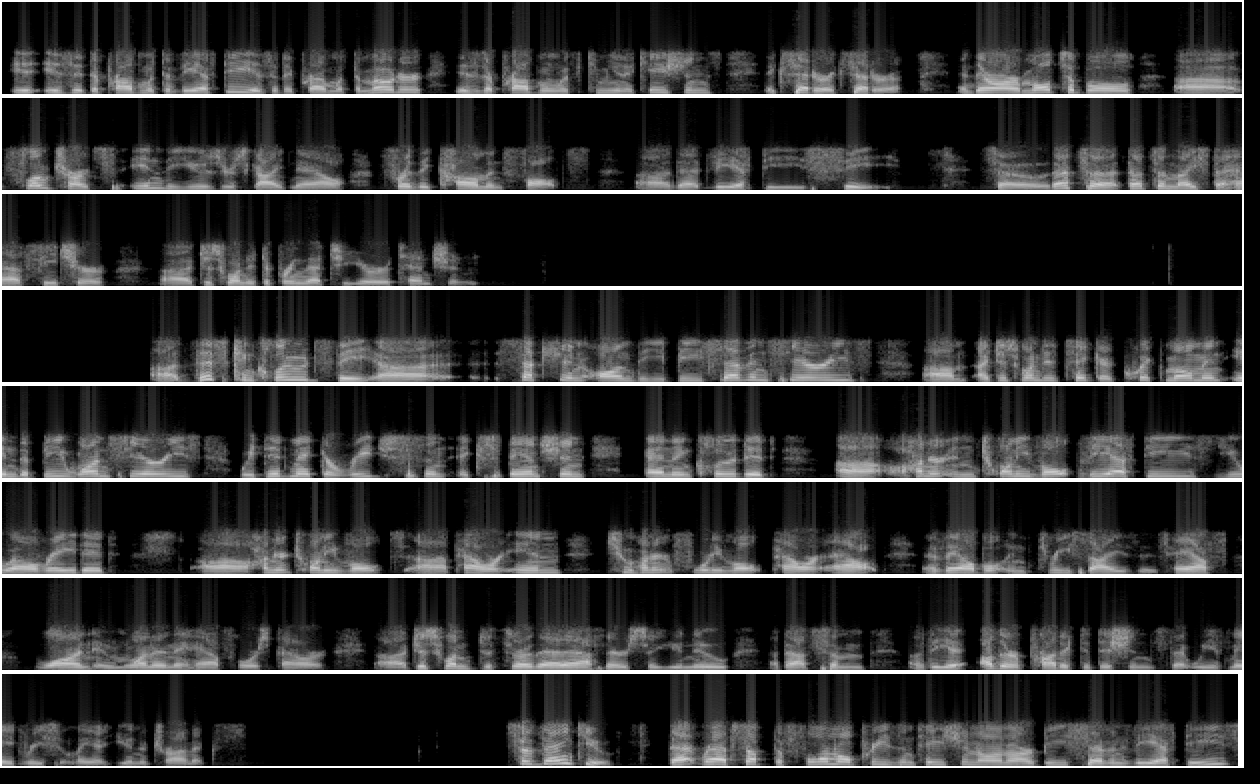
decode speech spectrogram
is, it a problem with the VFD? Is it a problem with the motor? Is it a problem with communications, et cetera, et cetera? And there are multiple uh, flow charts in the user's guide now for the common faults uh, that VFDs see. So that's a that's a nice to have feature uh, just wanted to bring that to your attention. Uh, this concludes the uh, section on the B7 series. Um, I just wanted to take a quick moment in the B1 series. We did make a recent expansion and included uh, 120 volt VFDs, UL rated, uh, 120 volt uh, power in, 240 volt power out, available in three sizes, half, one, and one and a half horsepower. Uh, just wanted to throw that out there so you knew about some of the other product additions that we've made recently at Unitronics. So thank you. That wraps up the formal presentation on our B7 VFDs.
